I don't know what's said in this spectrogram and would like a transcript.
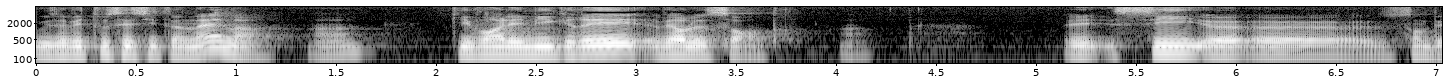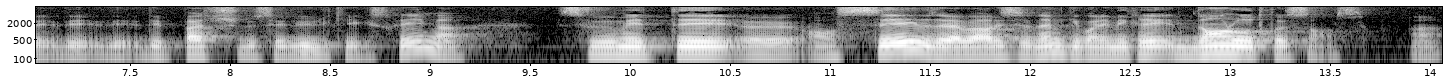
vous avez tous ces cytonèmes hein, qui vont aller migrer vers le centre. Et si euh, euh, ce sont des, des, patchs de cellules qui expriment, si vous mettez euh, en C, vous allez avoir les cytonèmes qui vont aller migrer dans l'autre sens. Hein.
